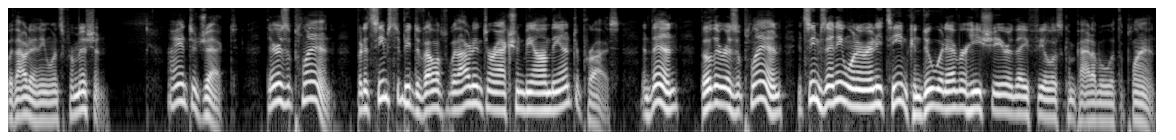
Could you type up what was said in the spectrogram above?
without anyone's permission. I interject. There is a plan, but it seems to be developed without interaction beyond the enterprise. And then, though there is a plan, it seems anyone or any team can do whatever he, she, or they feel is compatible with the plan.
